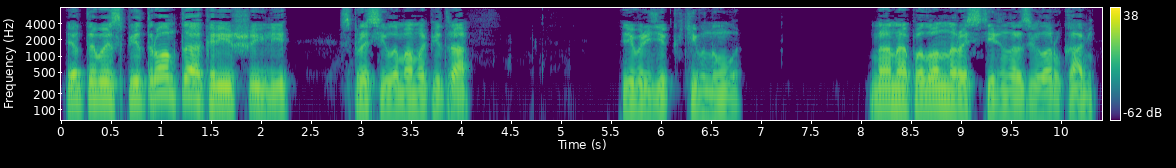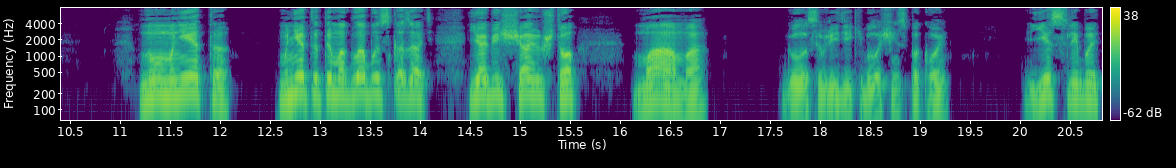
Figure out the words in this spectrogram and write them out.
— Это вы с Петром так решили? — спросила мама Петра. Евредик кивнула. Нана Аполлонна растерянно развела руками. — Ну, мне-то, мне-то ты могла бы сказать. Я обещаю, что... — Мама! — голос Евредики был очень спокоен. — Если бы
